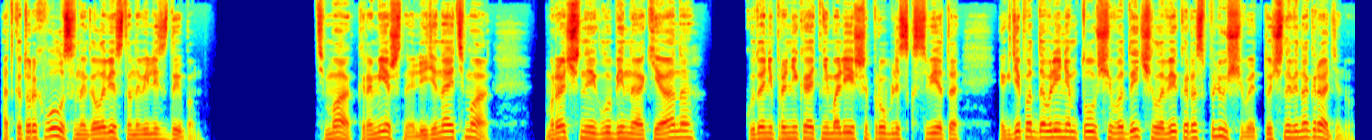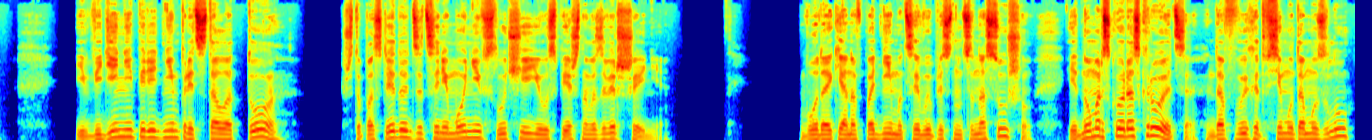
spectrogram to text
от которых волосы на голове становились дыбом. Тьма, кромешная, ледяная тьма, мрачные глубины океана, куда не проникает ни малейший проблеск света, и где под давлением толщи воды человека расплющивает, точно виноградину. И в видении перед ним предстало то, что последует за церемонией в случае ее успешного завершения. Воды океанов поднимутся и выплеснутся на сушу, и дно морское раскроется, дав выход всему тому злу,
